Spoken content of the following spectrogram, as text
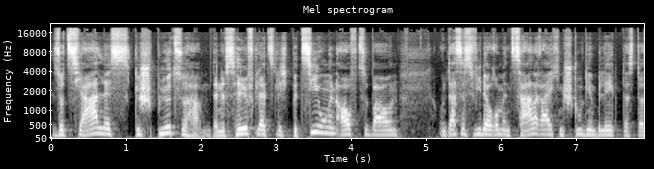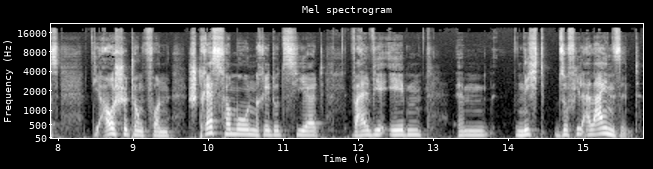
soziales Gespür zu haben, denn es hilft letztlich, Beziehungen aufzubauen. Und das ist wiederum in zahlreichen Studien belegt, dass das die Ausschüttung von Stresshormonen reduziert, weil wir eben ähm, nicht so viel allein sind.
